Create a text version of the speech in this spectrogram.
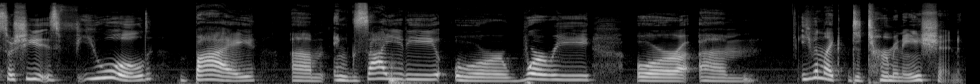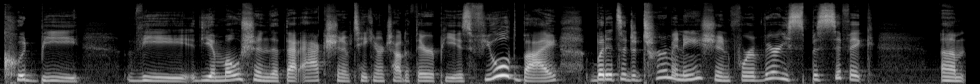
So she is fueled by um, anxiety or worry or um, even like determination could be the the emotion that that action of taking our child to therapy is fueled by but it's a determination for a very specific um,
